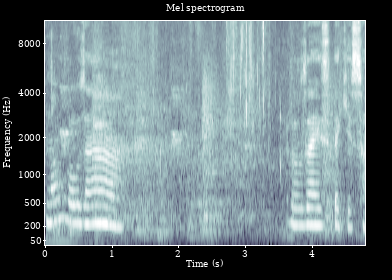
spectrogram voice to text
Não vou usar. Vou usar esse daqui só.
